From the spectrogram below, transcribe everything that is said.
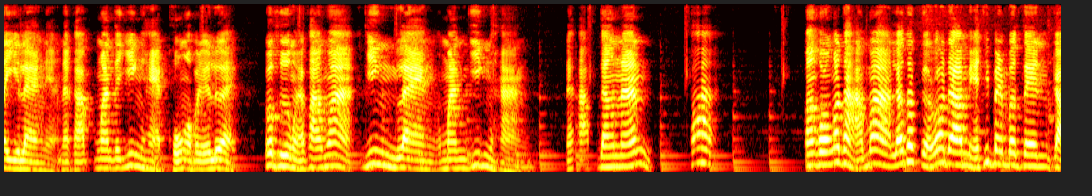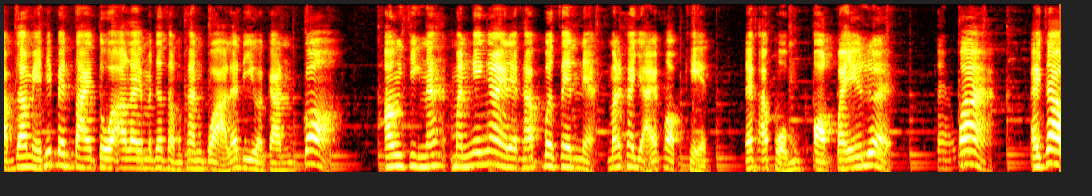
ตีแรงเนี่ยนะครับมันจะยิ่งแหกโค้งออกไปเรื่อยๆ ก็คือหมายความว่ายิ่งแรงมันยิ่งห่างนะครับ ดังนั้นถ้าบางคนก็ถามว่าแล้วถ้าเกิดว่าดาเมจที่เป็นเปอร์เซ็นต์กับดาเมจที่เป็นตายตัวอะไรมันจะสำคัญกว่าและดีกว่ากัน ก็เอาจริงๆนะมันง่าย ๆเลยครับเปอร์เซ็นต์เนี่ยมันขยายขอบเขตนะครับผมออกไปเรื่อยๆ แต่ว่าไอ้เจ้า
